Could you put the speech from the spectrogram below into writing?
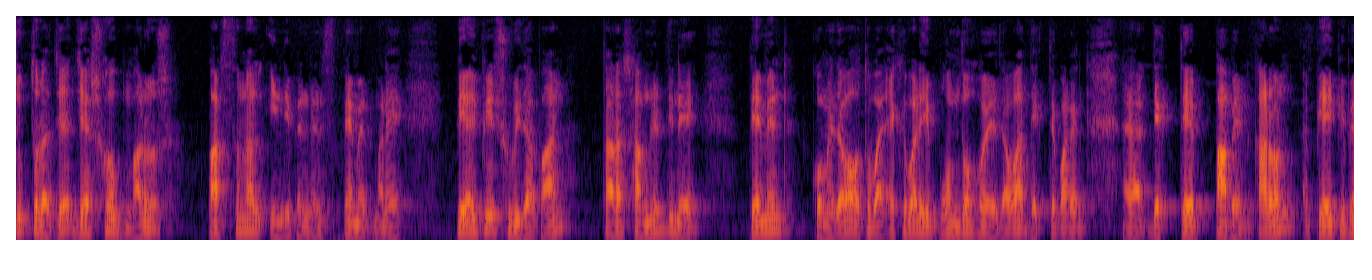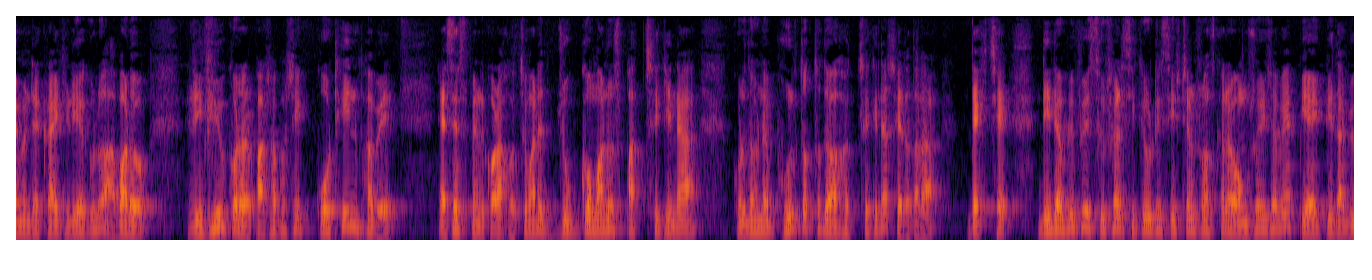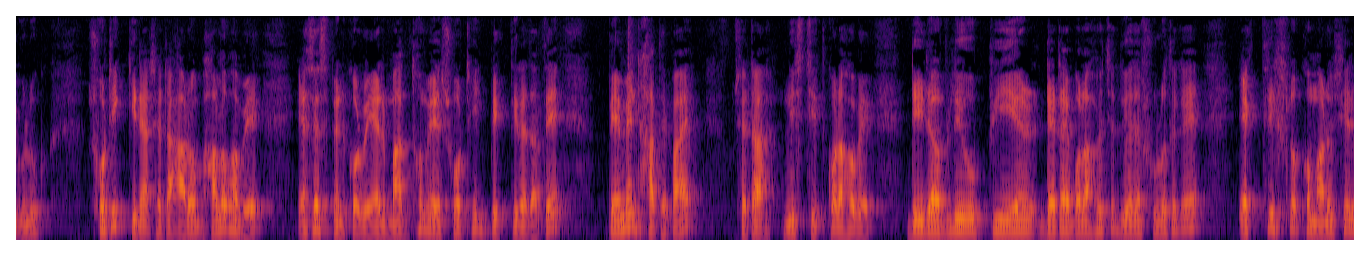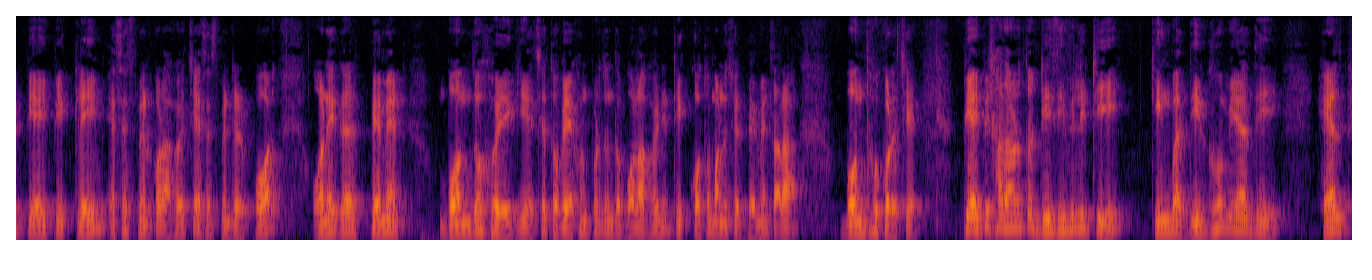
যুক্তরাজ্যে যেসব মানুষ পার্সোনাল ইন্ডিপেন্ডেন্স পেমেন্ট মানে পিআইপির সুবিধা পান, তারা সামনের দিনে পেমেন্ট কমে যাওয়া অথবা একেবারেই বন্ধ হয়ে যাওয়া দেখতে পারেন দেখতে পাবেন। কারণ পিআইপি পেমেন্টের ক্রাইটেরিয়াগুলো আবারও রিভিউ করার পাশাপাশি কঠিনভাবে অ্যাসেসমেন্ট করা হচ্ছে মানে যোগ্য মানুষ পাচ্ছে কি না, কোনো ধরনের ভুল তথ্য দেওয়া হচ্ছে কি না, সেটা তারা দেখছে। ডিডাব্লিউপি সোশ্যাল সিকিউরিটি সিস্টেম সংস্কারের অংশ হিসাবে পিআইপি দাবিগুলো সঠিক কিনা সেটা আরও ভালোভাবে অ্যাসেসমেন্ট করবে। এর মাধ্যমে সঠিক ব্যক্তিরা যাতে পেমেন্ট হাতে পায়, সেটা নিশ্চিত করা হবে। ডিডাব্লিউপি এর ডেটায় বলা হয়েছে হাজার ষোলো থেকে একত্রিশ লক্ষ মানুষের পিআইপি ক্লেইম অ্যাসেসমেন্ট করা হয়েছে। অ্যাসেসমেন্টের পর অনেকের পেমেন্ট বন্ধ হয়ে গিয়েছে, তবে এখন পর্যন্ত বলা হয়নি ঠিক কত মানুষের পেমেন্ট তারা বন্ধ করেছে। পিআইপি সাধারণত ডিজিবিলিটি কিংবা দীর্ঘমেয়াদী হেলথ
